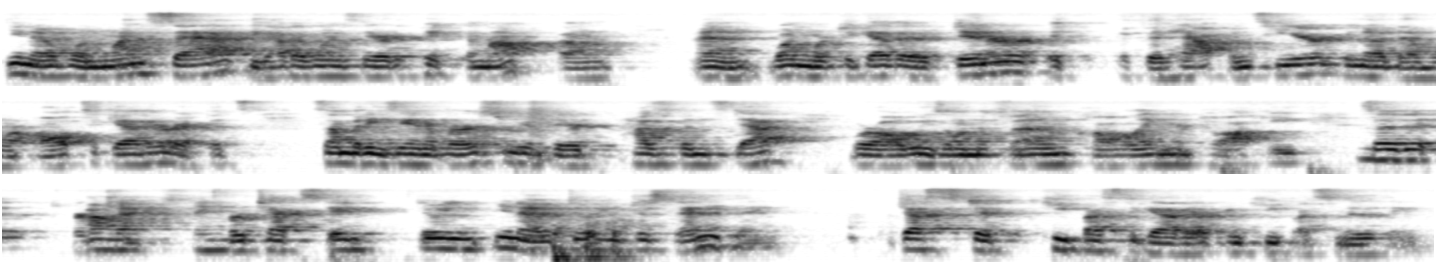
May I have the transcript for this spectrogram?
you know, when one's sad, the other one's there to pick them up. Um, and when we're together at dinner, if, if it happens here, you know, then we're all together. If it's somebody's anniversary of their husband's death, we're always on the phone calling or talking. So that, Or Um, texting. or texting, doing, you know, doing just anything, just to keep us together and keep us moving.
